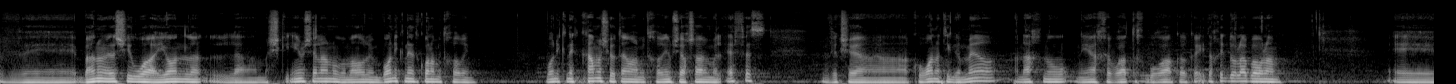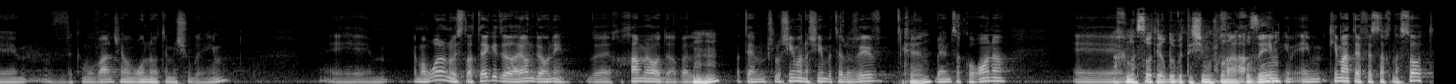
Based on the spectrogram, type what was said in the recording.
ובאנו איזשהו רעיון למשקיעים שלנו, ואמרנו להם, בואו נקנה את כל המתחרים. בואו נקנה כמה שיותר מהמתחרים שעכשיו הם על אפס, וכשהקורונה תיגמר, אנחנו נהיה חברת תחבורה הקרקעית הכי גדולה בעולם. וכמובן שהם אמרו לנו, אתם משוגעים. הם אמרו לנו, אסטרטגית זה רעיון גאוני, זה חכם מאוד, אבל אתם 30 אנשים בתל אביב, כן. באמצע קורונה. הכנסות ירדו ב-98 אחוזים. עם כמעט אפס הכנסות.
